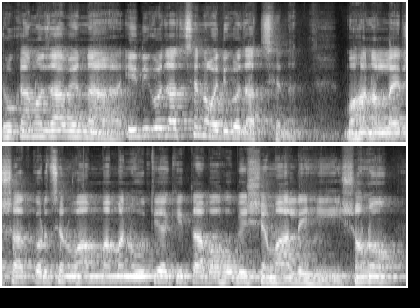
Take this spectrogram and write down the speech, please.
ঢুকানো যাবে না। এদিকেও যাচ্ছে না, ওইদিকেও যাচ্ছে না। মহান আল্লাহ ইরশাদ করেছেন ও আম্মামান উতিয়া কিতাবাহ বেশেমালিহি। শোনো,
